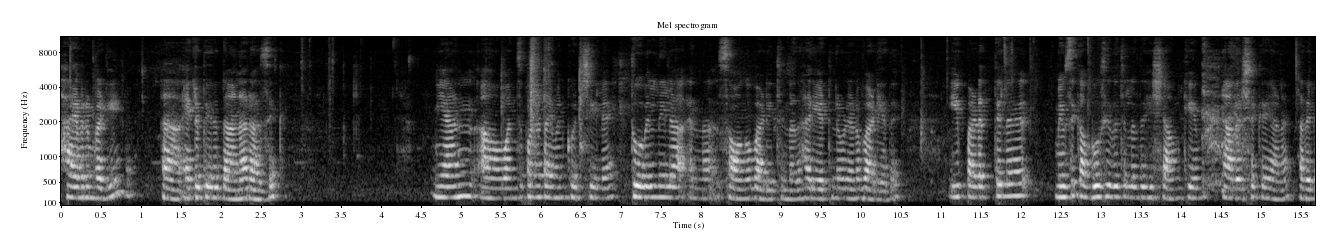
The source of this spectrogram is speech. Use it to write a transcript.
hi everybody എന്റെ പേര് ദാന റാസിക് ഞാൻ വൺസ് പോണ ടൈമൻ കൊച്ചിയിലെ തൂവൽ നില എന്ന സോങ് പാടിയിട്ടുണ്ട്. അത് ഹരിയേട്ടനോടെയാണ് പാടിയത്. ഈ പടത്തിൽ മ്യൂസിക് കമ്പോസ് ചെയ്തിട്ടുള്ളത് ഹിഷാം കെയും നാദർശക്കയാണ് അതിൽ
